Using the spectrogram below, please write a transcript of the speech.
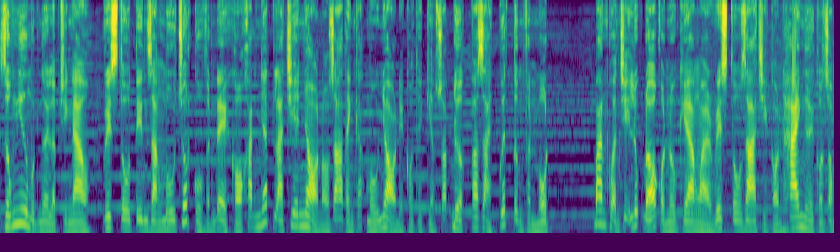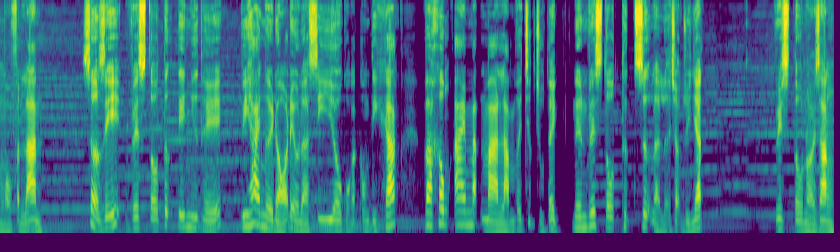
Giống như một người lập trình nào, Risto tin rằng mấu chốt của vấn đề khó khăn nhất là chia nhỏ nó ra thành các mấu nhỏ để có thể kiểm soát được và giải quyết từng phần một. Ban quản trị lúc đó của Nokia ngoài Risto ra chỉ còn hai người có dòng máu Phần Lan. Sở dĩ Risto tự tin như thế vì hai người đó đều là CEO của các công ty khác và không ai mặn mà lắm với chức chủ tịch nên Risto thực sự là lựa chọn duy nhất. Risto nói rằng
